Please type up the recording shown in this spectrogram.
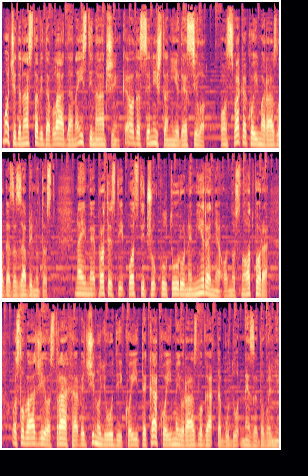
moći da nastavi da vlada na isti način kao da se ništa nije desilo. On svakako ima razloga za zabrinutost. Naime, protesti podstiču kulturu nemiranja, odnosno otpora, oslobađaju od straha većinu ljudi koji i tekako imaju razloga da budu nezadovoljni.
